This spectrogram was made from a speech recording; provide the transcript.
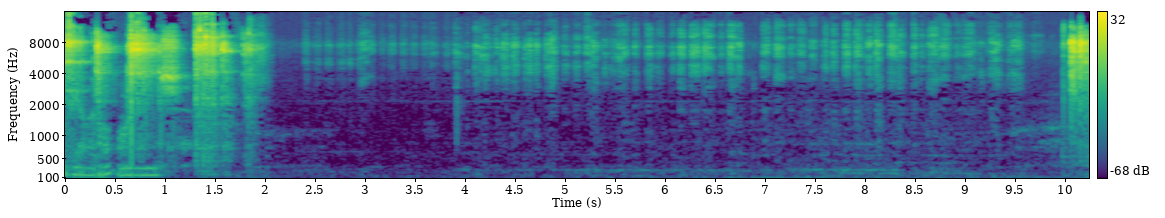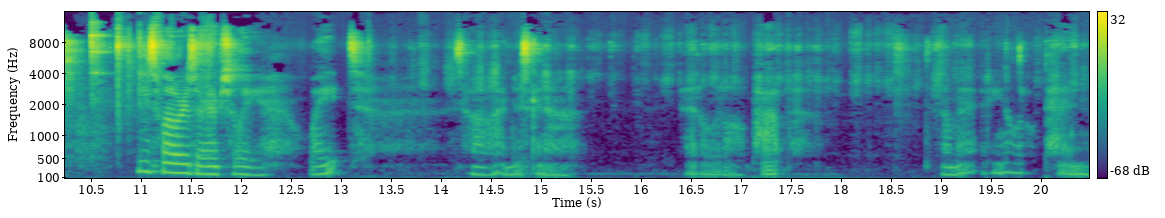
Maybe a little orange. These flowers are actually white, so I'm just gonna add a little pop to them, adding a little pen.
